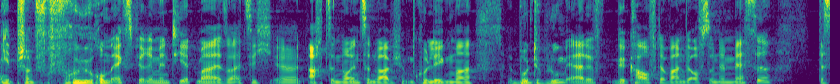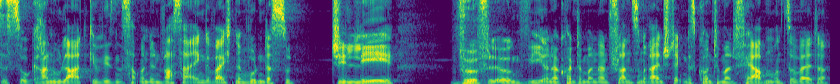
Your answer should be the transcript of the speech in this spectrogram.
ich habe schon früh rumexperimentiert mal. Also als ich äh, 18, 19 war, habe ich mit einem Kollegen mal bunte Blumenerde gekauft. Da waren wir auf so einer Messe. Das ist so Granulat gewesen. Das hat man in Wasser eingeweicht und dann wurden das so Gelee. Würfel irgendwie und da konnte man dann Pflanzen reinstecken, das konnte man färben und so weiter.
